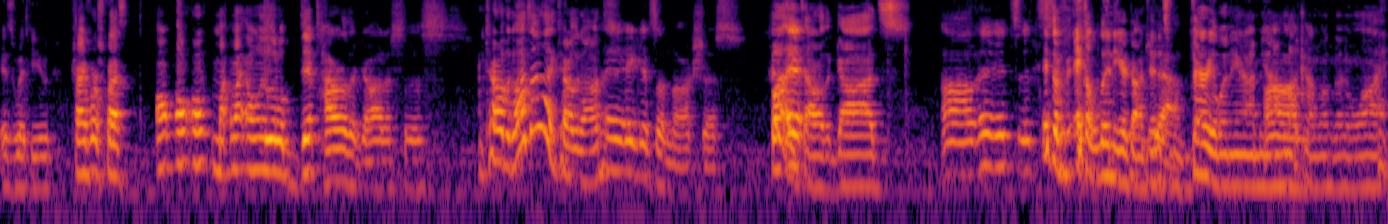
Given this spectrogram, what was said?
is with you. Triforce Quest. Oh, oh, oh, my, my only little dip. tower of the goddesses Tower of the Gods. I like Tower of the Gods. it, it gets obnoxious but like it, Tower of the Gods. uh, it- it's it's It's a it's a linear dungeon. Yeah. It's very linear. I mean, I'm not Um, gonna, gonna lie.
